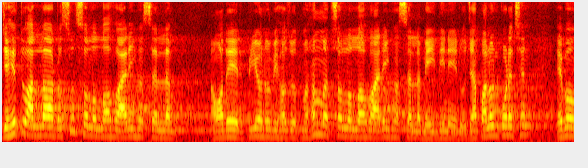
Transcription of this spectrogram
যেহেতু আল্লাহ রসুল সাল্লাহ আলী আসাল্লাম আমাদের প্রিয় নবী হজরত মোহাম্মদ সাল্লাহ আলী আসাল্লাম এই দিনে রোজা পালন করেছেন এবং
